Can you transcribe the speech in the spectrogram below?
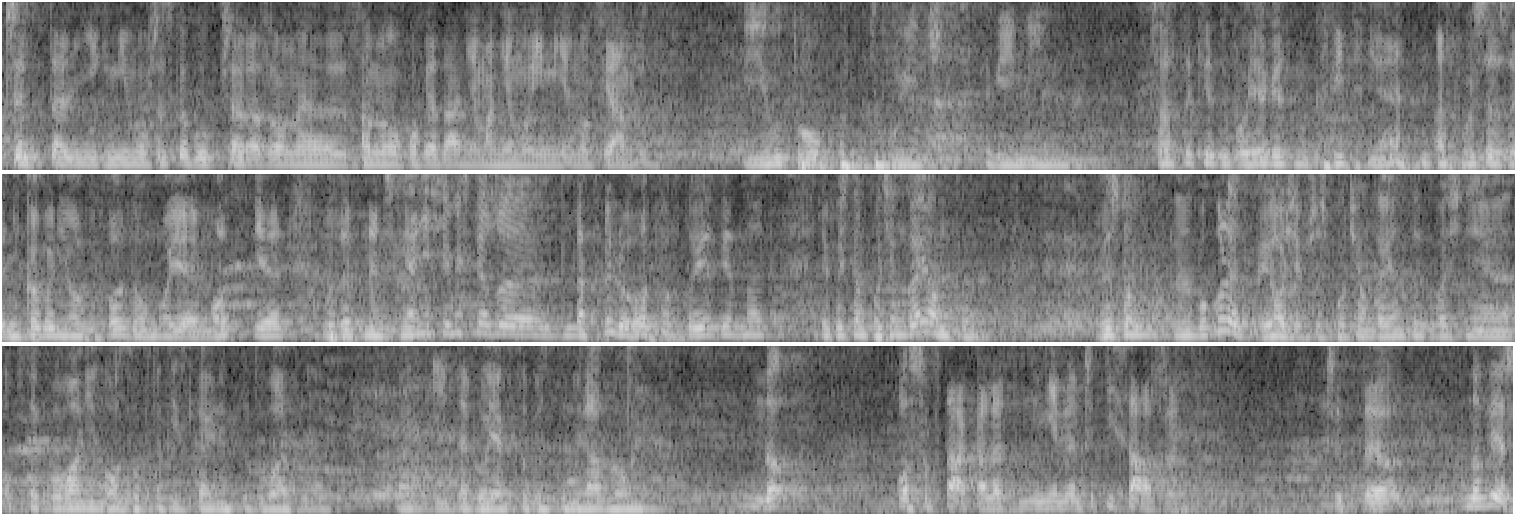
czytelnik mimo wszystko był przerażony samym opowiadaniem, a nie moimi emocjami. YouTube, Twitch, streaming. Czasy, kiedy wojeryzm kwitnie, a słyszę, że nikogo nie obchodzą moje emocje, uzewnętrznianie się, myślę, że dla wielu osób to jest jednak jakoś tam pociągające. Zresztą y, w ogóle w grozie przecież pociągające jest właśnie obserwowanie osób w takich skrajnych sytuacjach tak? i tego, jak sobie z tym radzą. No, osób tak, ale nie wiem, czy pisarzy. Czy te, no wiesz,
